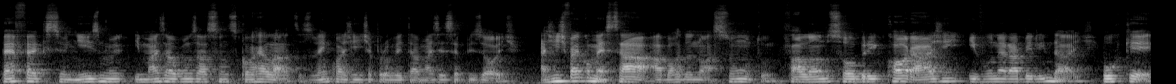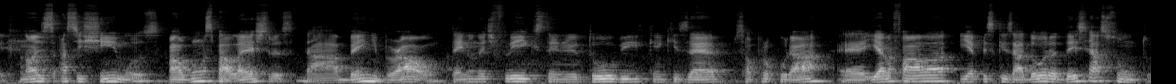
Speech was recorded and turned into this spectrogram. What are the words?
perfeccionismo e mais alguns assuntos correlatos. Vem com a gente aproveitar mais esse episódio. A gente vai começar abordando o assunto falando sobre coragem e vulnerabilidade. Porque nós assistimos algumas palestras da Benny Brown, tem no Netflix, tem no YouTube, quem quiser só procurar. É, e ela fala e é pesquisadora desse assunto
